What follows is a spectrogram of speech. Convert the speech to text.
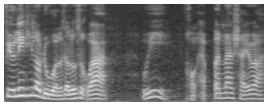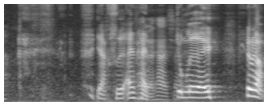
feeling ที่เราดูอะเราจะรู้สึกว่าอุ้ยของ Apple น่าใช้ว่ะ อยากซื้อ iPad เออใช่ใช่จุงเลยคือแบบ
